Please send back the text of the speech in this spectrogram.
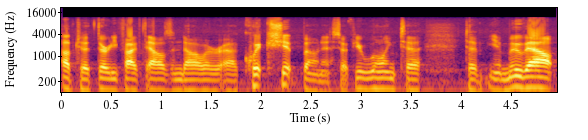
up to a thirty-five thousand uh, quick ship bonus. So if you're willing to to you know, move out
